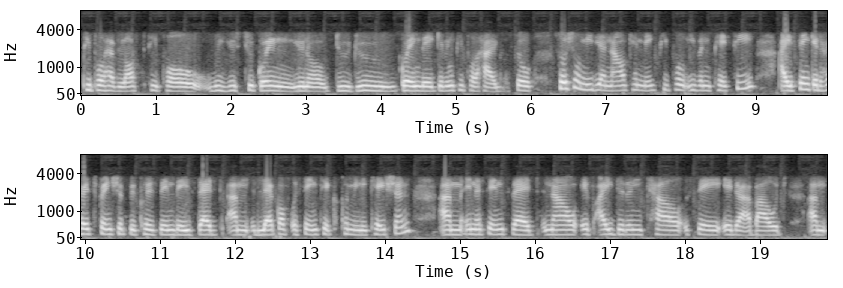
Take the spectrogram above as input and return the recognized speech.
people have lost people. We used to going, you know, do do going there, giving people hugs. So social media now can make people even petty. I think it hurts friendship because then there's that um, lack of authentic communication. Um, in a sense that now, if I didn't tell, say, Ada about um,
